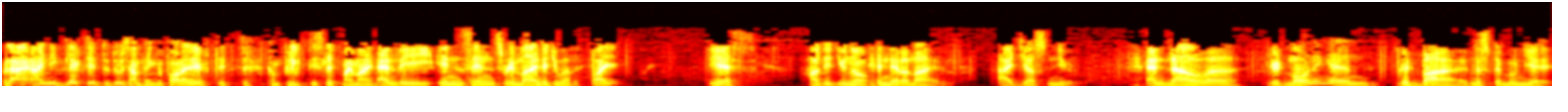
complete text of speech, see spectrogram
well, I, I neglected to do something before I left. It uh, completely slipped my mind. And the incense reminded you of it? Why, yes. How did you know? Never mind. I just knew. And now, uh, good morning and goodbye, Mr. Mounier.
